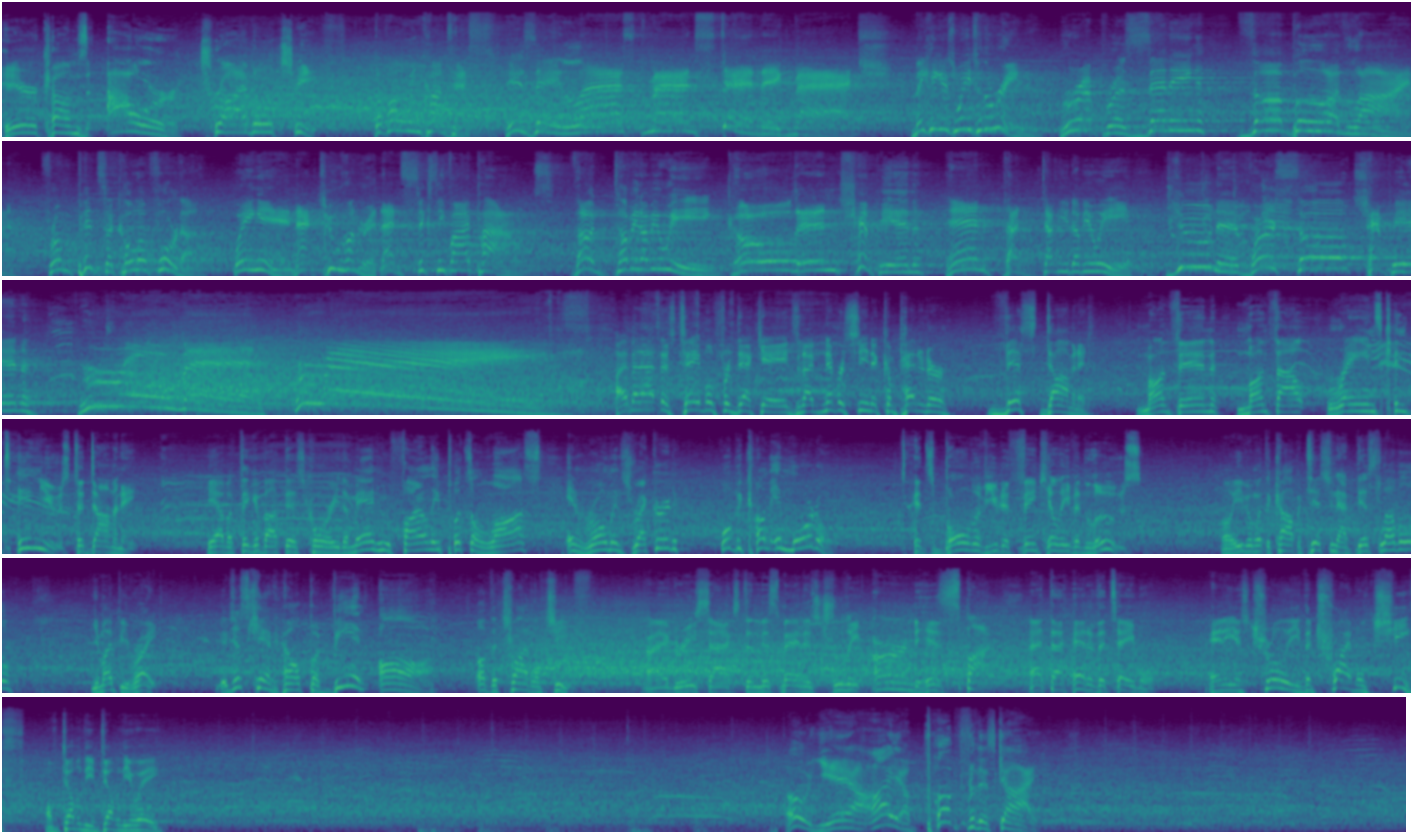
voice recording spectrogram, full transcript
Here comes our Tribal Chief. The following contest is a last man standing match. Making his way to the ring, representing the Bloodline from Pensacola, Florida, weighing in at 265 pounds, the WWE Golden Champion and the WWE Universal Champion, Roman Reigns! I've been at this table for decades, and I've never seen a competitor this dominant. Month in, month out, Reigns continues to dominate. Yeah, but think about this, Corey. The man who finally puts a loss in Roman's record will become immortal. It's bold of you to think he'll even lose. Well, even with the competition at this level, you might be right. You just can't help but be in awe of the Tribal Chief. I agree, Saxton. This man has truly earned his spot at the head of the table. And he is truly the Tribal Chief of WWE. Oh, yeah, I am pumped for this guy.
